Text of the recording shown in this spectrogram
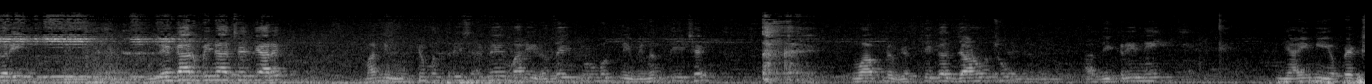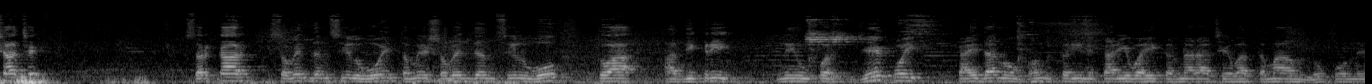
કરી, ગુનેગાર બન્યા છે ત્યારે. માનની મુખ્યમંત્રી શ્રીને મારી હૃદયપૂર્વકની વિનંતી છે. હું આપને વ્યક્તિગત જાણું છું. આ દીકરીની ન્યાયની અપેક્ષા છે. સરકાર સંવેદનશીલ હોય તમે સંવેદનશીલ હો તો આ આ દીકરીની ઉપર જે કોઈ કાયદાનો ભંગ કરીને કાર્યવાહી કરનારા છે એવા તમામ લોકોને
